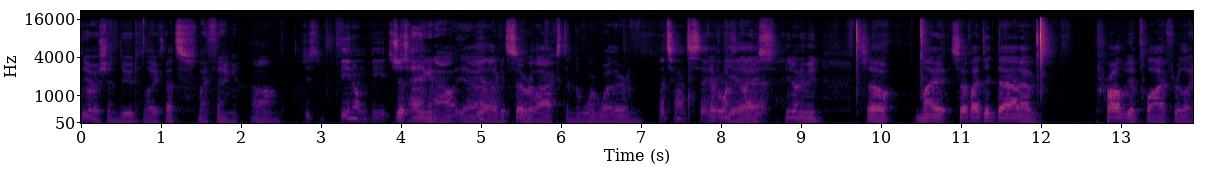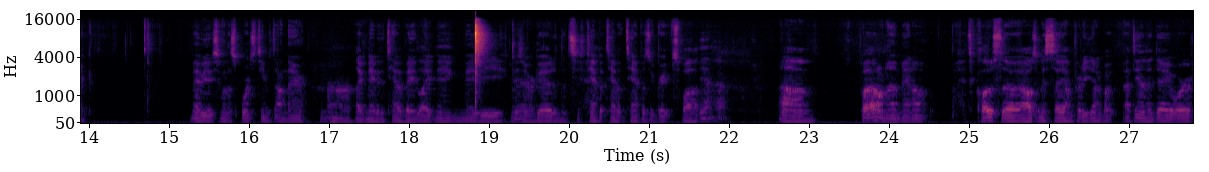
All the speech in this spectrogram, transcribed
the Uh-huh. ocean, dude. Like that's my thing. Um, just being on the beach. just hanging out. Yeah, Yeah. like it's so relaxed in the warm weather and That sounds sick. everyone's yeah. nice. You know what I mean? So my so if I did that, I would probably apply for like maybe some of the sports teams down there. Uh-huh. like maybe the Tampa Bay Lightning, maybe because Yeah. they're good and it's Tampa. Tampa Tampa's a great spot. Yeah. Um, but I don't know, man. I'll, it's close though. I was gonna say I'm pretty young, but at the end of the day, we're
